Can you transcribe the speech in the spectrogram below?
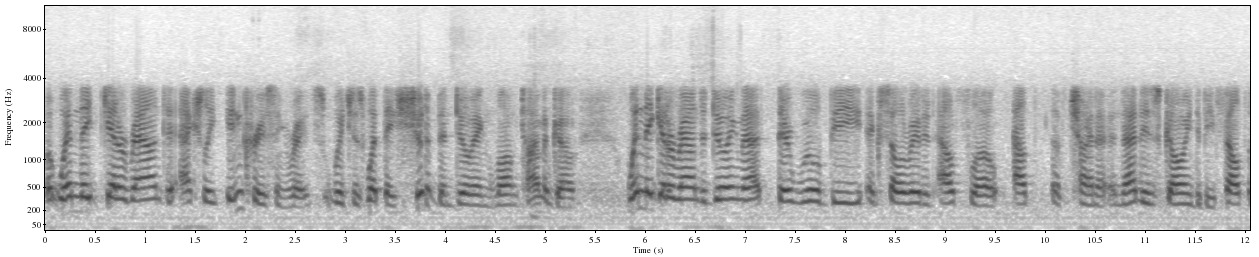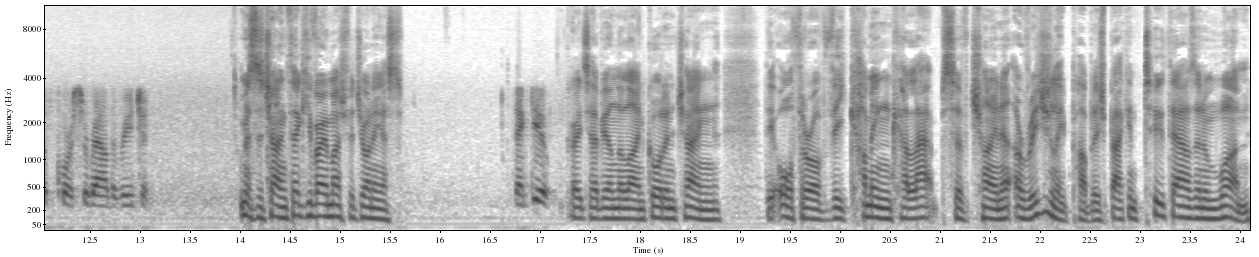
But when they get around to actually increasing rates, which is what they should have been doing long time ago, when they get around to doing that, there will be accelerated outflow out of China, and that is going to be felt, of course, around the region. Mr. Chang, thank you very much for joining us. Thank you. Great to have you on the line. Gordon Chang, the author of The Coming Collapse of China, originally published back in 2001.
